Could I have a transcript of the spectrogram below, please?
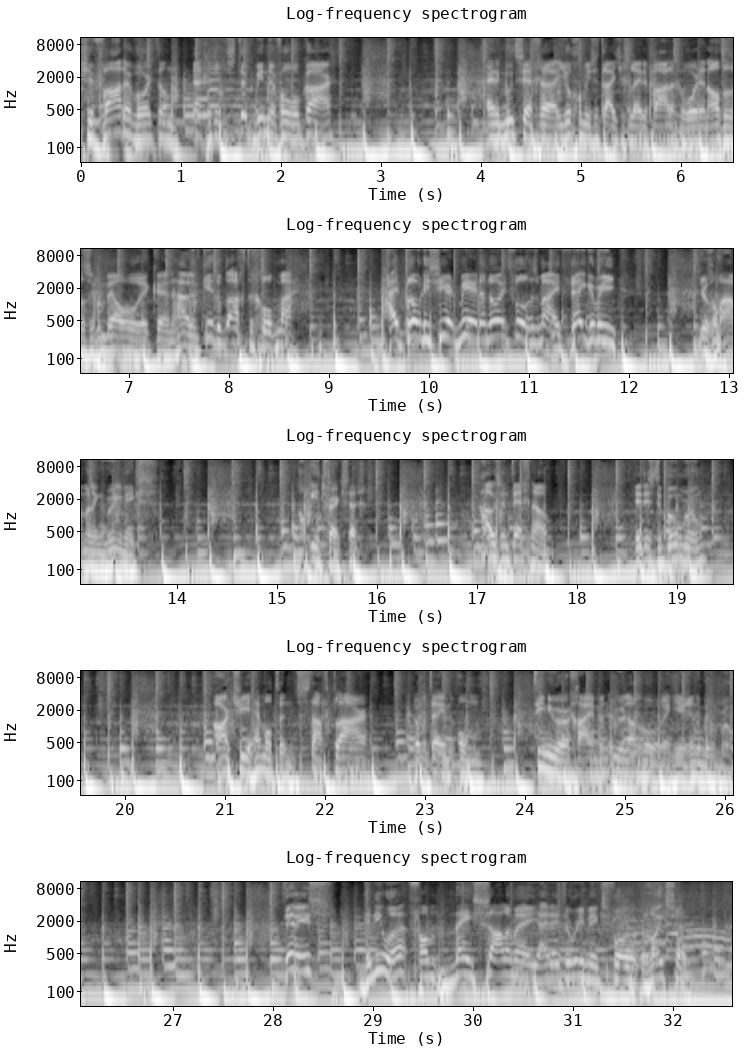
Je vader wordt, dan krijg je toch een stuk minder voor elkaar. En ik moet zeggen, Jochem is een tijdje geleden vader geworden... en altijd als ik hem bel hoor ik een huilend kind op de achtergrond. Maar hij produceert meer dan ooit volgens mij. Vagary, Jochem Hameling remix. Goeie track zeg. House en techno. Dit is de Boom Room. Archie Hamilton staat klaar. Zometeen om 10 uur ga je hem een uur lang horen hier in de Boom Room. Dit is de nieuwe van May Salome. Hij deed de remix voor Royksop.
